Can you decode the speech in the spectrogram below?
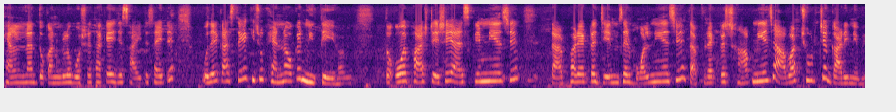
খেলনার দোকানগুলো বসে থাকে, এই যে সাইডে সাইডে, ওদের কাছ থেকে কিছু খেলনা ওকে নিতেই হবে। তো ও ফার্স্ট এসেই আইসক্রিম নিয়েছে, তারপরে একটা জেমসের বল নিয়েছে, তারপরে একটা সাপ নিয়েছে, আবার ছুটছে, গাড়ি নেবে।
